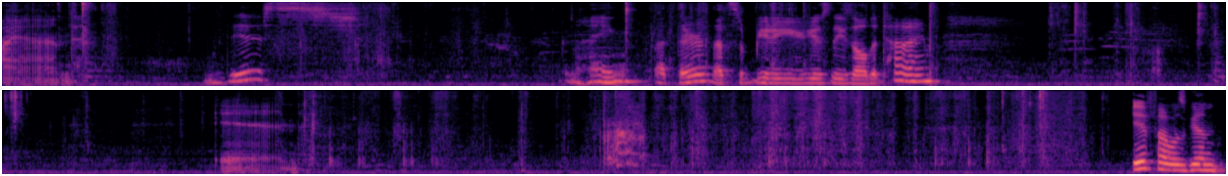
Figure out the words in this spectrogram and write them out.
and this gonna hang right there. That's the beauty. You use these all the time. If I was going,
